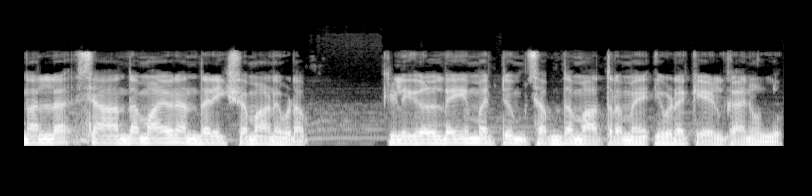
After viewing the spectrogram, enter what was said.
നല്ല ശാന്തമായ ഒരു അന്തരീക്ഷമാണ് ഇവിടം. കിളികളുടെയും മറ്റും ശബ്ദം മാത്രമേ ഇവിടെ കേൾക്കാനുള്ളൂ.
